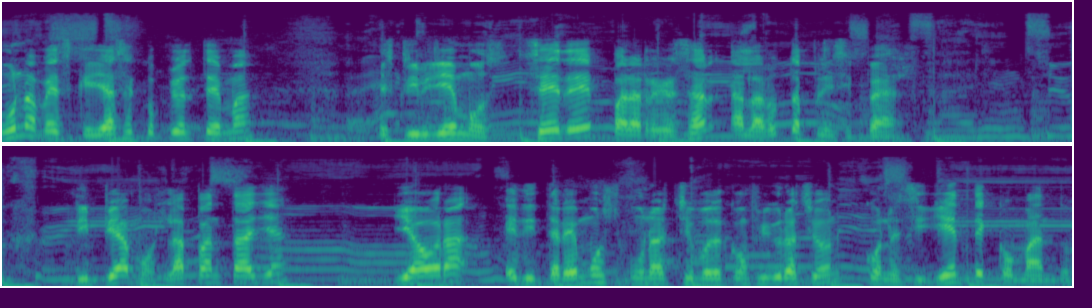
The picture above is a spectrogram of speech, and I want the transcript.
Una vez que ya se copió el tema, escribiremos CD para regresar a la ruta principal. Limpiamos la pantalla y ahora editaremos un archivo de configuración con el siguiente comando.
